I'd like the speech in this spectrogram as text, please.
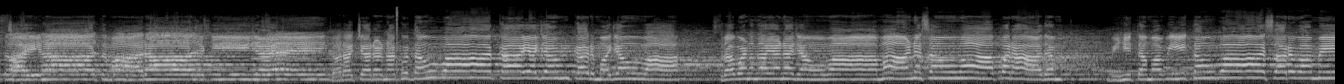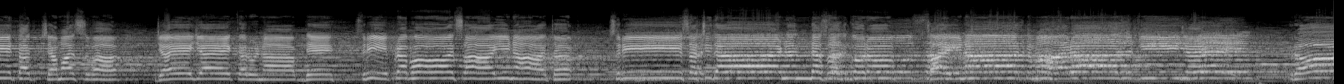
साईनाथ महाराज की जय। करचरणकृतं वा कायजं कर्मजं वा श्रवणनयनजं वा मानसं वा वापराधं विहितमविहितं वा, सर्वमेतत्क्षमस्व। जय जय करुणाब्धे श्रीप्रभो साईनाथ। श्री सच्चिदानन्द सद्गुरु साईनाथ महाराज Krishna.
